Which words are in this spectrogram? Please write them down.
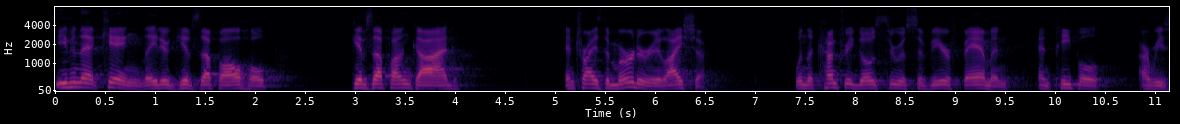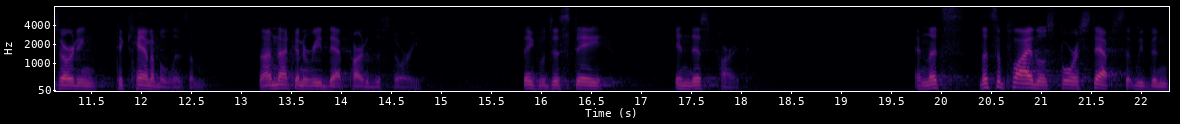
even that king later gives up all hope, gives up on God, and tries to murder Elisha when the country goes through a severe famine and people are resorting to cannibalism. Now, I'm not going to read that part of the story. I think we'll just stay in this part. And let's, let's apply those four steps that we've been,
